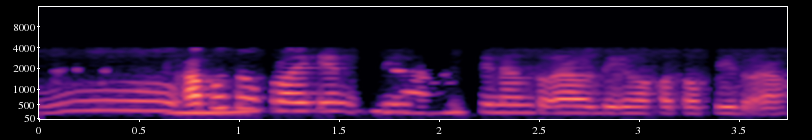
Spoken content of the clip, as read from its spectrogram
hmm, apa tuh proyek yang di Sinan tuh L di Wakatobi itu L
